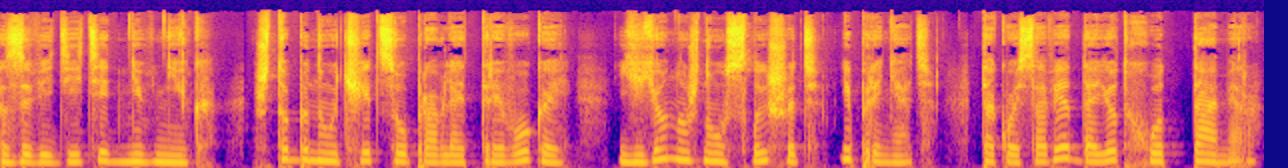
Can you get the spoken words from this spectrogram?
Заведите дневник. Чтобы научиться управлять тревогой, ее нужно услышать и принять. Такой совет дает Ход Тамер,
